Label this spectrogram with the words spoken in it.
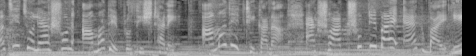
আজই চলে আসুন আমাদের প্রতিষ্ঠানে। আমাদের ঠিকানা একশো আটষট্টি বাই এক by A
